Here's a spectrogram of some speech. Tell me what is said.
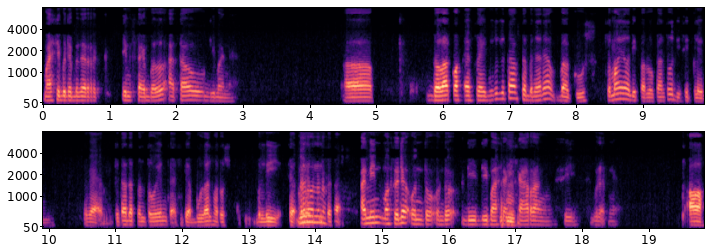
masih benar-benar instable atau gimana? Uh, dollar cost averaging itu kita sebenarnya bagus, cuma yang diperlukan tuh disiplin kayak kita udah tentuin kayak setiap bulan harus beli setiap no, no, no, no. Kita... I mean maksudnya untuk untuk di di masa hmm. sekarang sih sebenarnya oh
